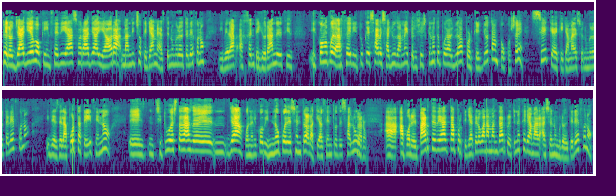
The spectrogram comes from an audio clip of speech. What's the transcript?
pero ya llevo 15 días ahora ya y ahora me han dicho que llame a este número de teléfono y ver a, gente llorando y decir, ¿y cómo puedo hacer? ¿Y tú qué sabes? Ayúdame. Pero si es que no te puedo ayudar porque yo tampoco sé. Sé que hay que llamar a ese número de teléfono y desde la puerta te dicen, no, eh, si tú estás ya con el COVID, no puedes entrar aquí al centro de salud a, por el parte de alta porque ya te lo van a mandar, pero tienes que llamar a ese número de teléfono.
